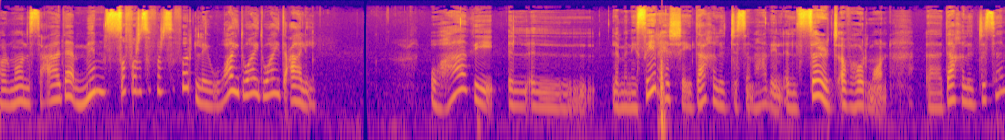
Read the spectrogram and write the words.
هرمون السعادة من صفر صفر صفر لوايد وايد وايد عالي. وهذه ال ال لما يصير هالشيء داخل الجسم هذه ال surge of hormone داخل الجسم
